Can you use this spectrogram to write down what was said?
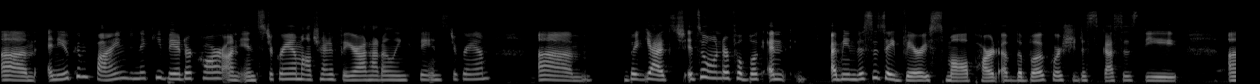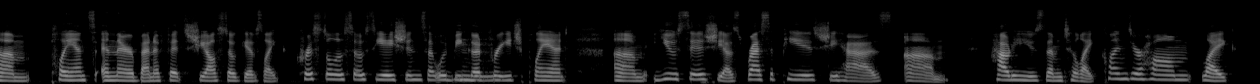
Um, and you can find Nikki Van De Car on Instagram. I'll try to figure out how to link the Instagram. Um, but yeah, it's it's a wonderful book, and I mean, this is a very small part of the book where she discusses the um, plants and their benefits. She also gives like crystal associations that would be good for each plant, um, uses. She has recipes. She has um, how to use them to like cleanse your home, like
